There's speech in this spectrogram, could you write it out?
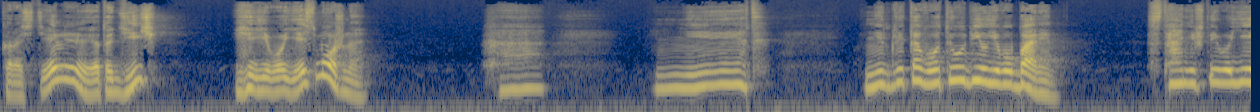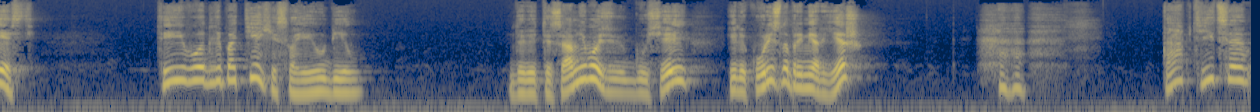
Карастель — это дичь, и его есть можно. А, нет, не для того ты убил его, барин. Станешь ты его есть. Ты его для потехи своей убил. Да ведь ты сам, небось, гусей или куриц, например, ешь? Та птица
